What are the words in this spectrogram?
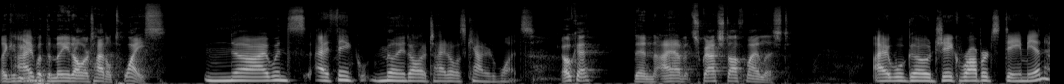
Like if you I- put the million dollar title twice. No, I wouldn't. I think million dollar title is counted once. Okay. Then I have it scratched off my list. I will go Jake Roberts, Damien.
